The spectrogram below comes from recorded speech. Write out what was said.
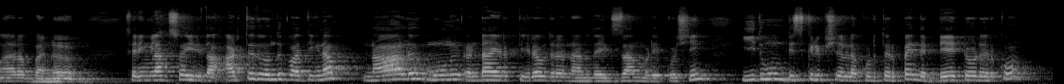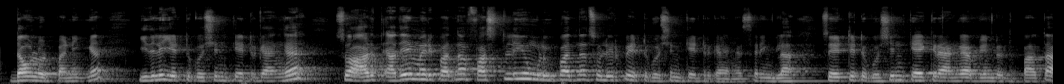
மரபணு. சரிங்களா? ஸோ இதுதான். அடுத்தது வந்து பார்த்தீங்கன்னா நாலு மூணு ரெண்டாயிரத்தி இருபதில் நடந்த எக்ஸாமுடைய கொஷின் இதுவும் டிஸ்கிரிப்ஷனில் கொடுத்துருப்பேன். இந்த டேட்டோடு இருக்கும். டவுன்லோட் பண்ணிக்கங்க. இதில் எட்டு கொஷின் கேட்டிருக்காங்க. ஸோ அடுத்து அதே மாதிரி பார்த்தா ஃபஸ்ட்லேயும் உங்களுக்கு பார்த்தீங்கன்னா சொல்லியிருப்பேன் எட்டு கொஷின் கேட்டிருக்காங்க. சரிங்களா? ஸோ எட்டு எட்டு கொஷின் கேட்குறாங்க அப்படின்றது பார்த்தா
